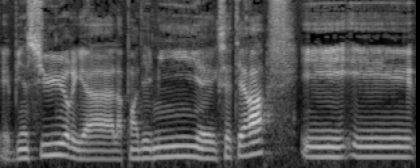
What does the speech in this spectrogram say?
et bien sûr, il y a la pandémie, etc. Et, et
